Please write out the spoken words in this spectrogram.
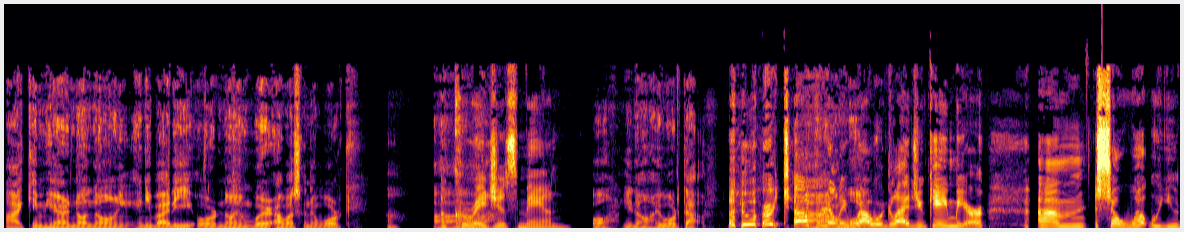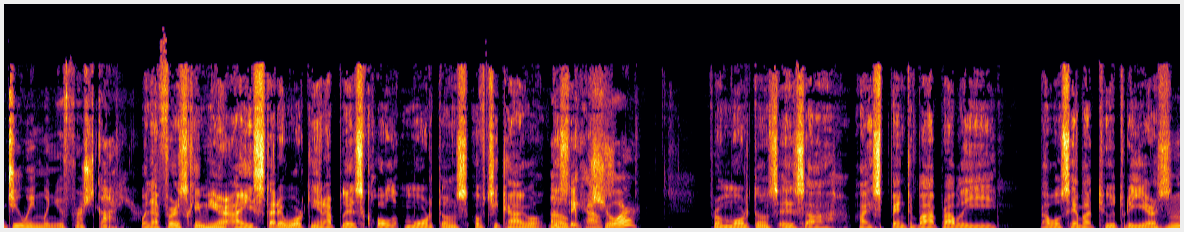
I came here not knowing anybody or knowing where I was going to work. A courageous man. Well, you know, it worked out. It worked out really well- well. We're glad you came here. Um, so, what were you doing when you first got here? When I first came here, I started working at a place called Morton's of Chicago, the Okay, steakhouse. sure. From Morton's is uh, I spent about probably I will say about two three years. Mm-hmm.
